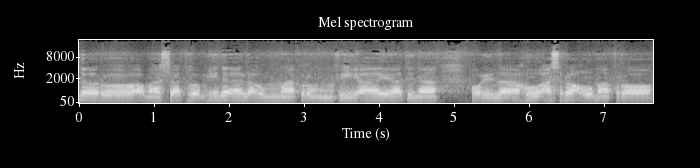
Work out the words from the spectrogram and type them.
ضراء مستهم إذا لهم مكر في آياتنا. قل الله أسرع مكرا.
